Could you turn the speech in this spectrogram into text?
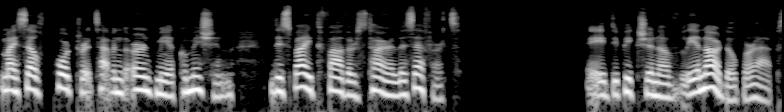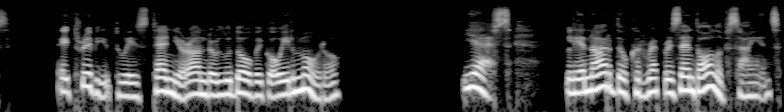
My self-portraits haven't earned me a commission, despite father's tireless efforts. A depiction of Leonardo, perhaps. A tribute to his tenure under Ludovico il Moro. Yes, Leonardo could represent all of science,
